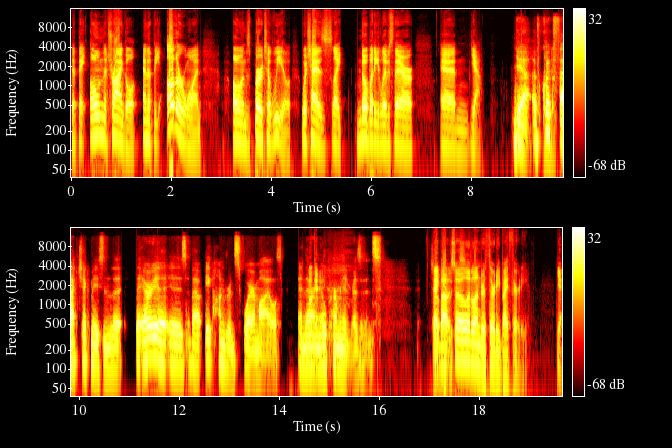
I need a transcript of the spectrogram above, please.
that they own the triangle and that the other one owns Bir Tawil, which has like nobody lives there. And yeah, yeah. A quick fact check, Mason. The the area is about 800 square miles, and there Okay. are no permanent residents. So Thank you, about so a little under 30 by 30. Yeah,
